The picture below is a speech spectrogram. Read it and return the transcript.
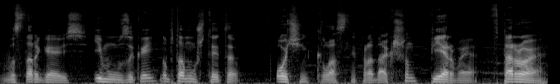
восторгаюсь и музыкой, ну потому что это очень классный продакшн. Первое. Второе.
